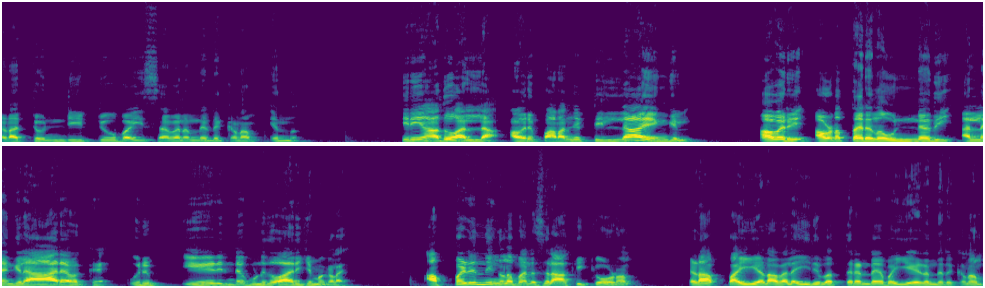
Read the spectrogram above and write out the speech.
എടാ ട്വന്റി ടു ബൈ സെവൻ എന്ന് എടുക്കണം എന്ന്. ഇനി അതും അല്ല. അവർ പറഞ്ഞിട്ടില്ല എങ്കിൽ അവർ അവിടെ തരുന്ന ഉന്നതി അല്ലെങ്കിൽ ആരമൊക്കെ ഒരു ഏഴിന്റെ ഗുണിതമായിരിക്കും മക്കളെ. അപ്പോഴും നിങ്ങൾ മനസ്സിലാക്കിക്കോണം. എടാ പയ്യട വില ഇരുപത്തിരണ്ട് ബൈ ഏഴെന്ന് എടുക്കണം.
